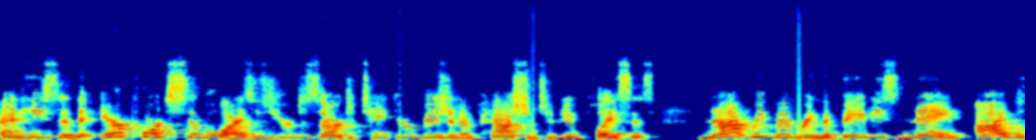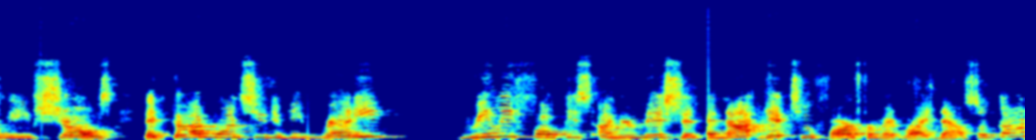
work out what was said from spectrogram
And he said, the airport symbolizes your desire to take your vision and passion to new places. Not remembering the baby's name, I believe, shows that God wants you to be ready, really focused on your mission, and not get too far from it right now. So God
